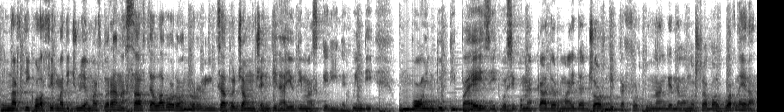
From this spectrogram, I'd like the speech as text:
un articolo a firma di Giulia Martorana, Sarte al lavoro hanno realizzato già un centinaio di mascherine, quindi un po' in tutti i paesi, così come accade ormai da giorni, per fortuna anche nella nostra Val Guarnera,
